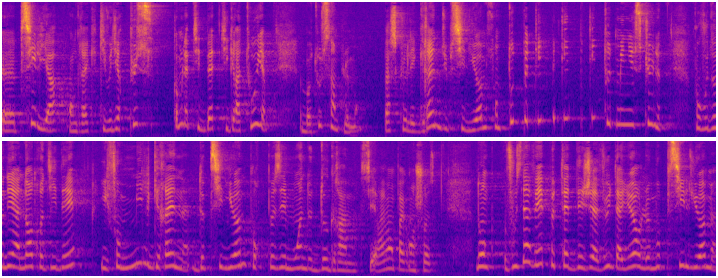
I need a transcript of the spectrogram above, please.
Euh, psyllia en grec, qui veut dire puce, comme la petite bête qui gratouille. Bah, tout simplement parce que les graines du psyllium sont toutes petites, petites, petites, toutes minuscules. Pour vous donner un ordre d'idée, il faut 1000 graines de psyllium pour peser moins de 2 grammes. C'est vraiment pas grand-chose. Donc, vous avez peut-être déjà vu d'ailleurs le mot psyllium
